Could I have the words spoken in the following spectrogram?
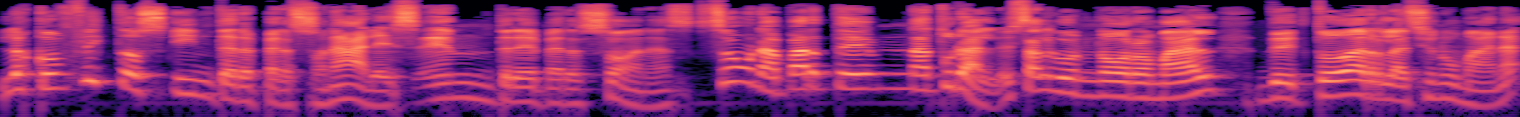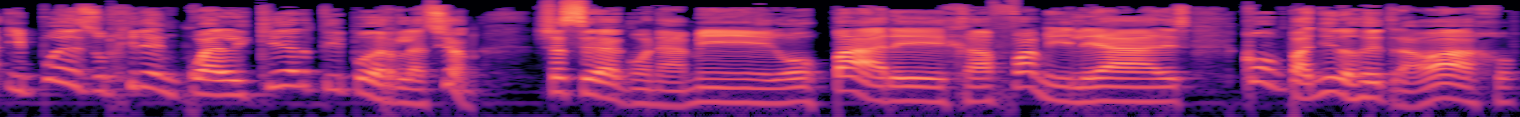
Los conflictos interpersonales entre personas son una parte natural, es algo normal de toda relación humana y puede surgir en cualquier tipo de relación, ya sea con amigos, pareja, familiares, compañeros de trabajo.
